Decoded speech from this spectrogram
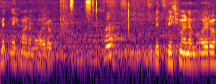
Mit nicht mal einem Euro. Was? Mit nicht mal einem Euro.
